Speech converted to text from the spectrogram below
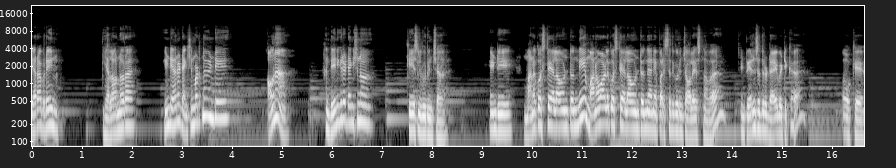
ఎరా బ్రెయిన్ ఎలా ఉన్నారా ఏంటి ఏమైనా టెన్షన్ పడుతున్నావు ఏంటి? అవునా? దేనికిరా టెన్షను కేసుల గురించా? ఏంటి? మనకొస్తే ఎలా ఉంటుంది? మన వాళ్ళకి వస్తే ఎలా ఉంటుంది అనే పరిస్థితి గురించి ఆలోచిస్తున్నావా? నేను పేరెంట్స్ ఇద్దరు డయాబెటికా ఓకే.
